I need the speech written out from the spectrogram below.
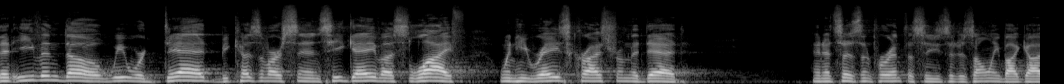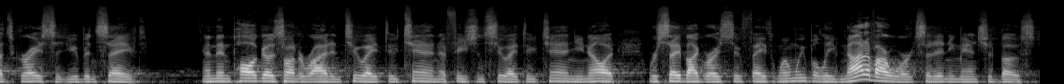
that even though we were dead because of our sins, He gave us life when He raised Christ from the dead. And it says in parentheses, it is only by God's grace that you've been saved. And then Paul goes on to write in 2 8 through 10, Ephesians 2 8 through 10, you know it, we're saved by grace through faith when we believe not of our works that any man should boast.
